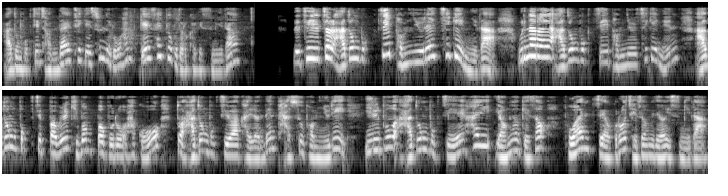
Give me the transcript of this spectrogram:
아동복지 전달 체계 순으로 함께 살펴보도록 하겠습니다. 네, 제1절 아동복지 법률의 체계입니다. 우리나라의 아동복지 법률 체계는 아동복지법을 기본법으로 하고 또 아동복지와 관련된 다수 법률이 일부 아동복지의 하위 영역에서 보완적으로 제정이 되어 있습니다.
